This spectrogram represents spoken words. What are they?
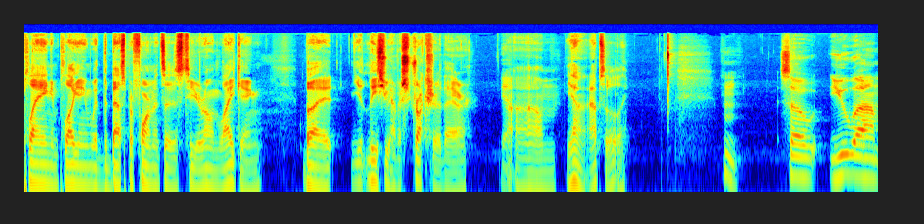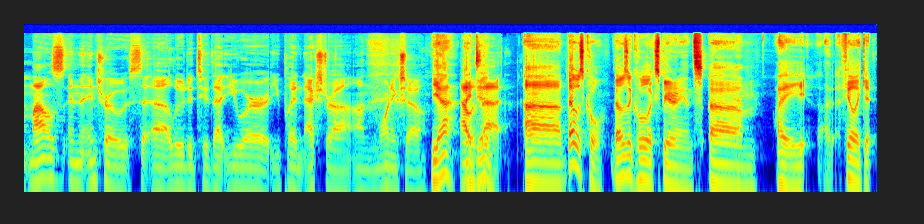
playing and plugging with the best performances to your own liking, but at least you have a structure there. Yeah. Um, yeah, absolutely. So you, um, Miles, in the intro uh, alluded to that you were you played an extra on the morning show. Yeah, How I was did. that? Uh, that was cool. That was a cool experience. Um, I I feel like it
